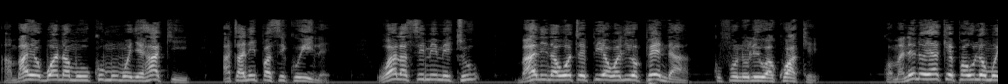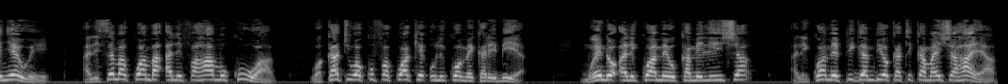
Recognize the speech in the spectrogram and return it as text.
ambayo bwana muhukumu mwenye haki atanipa siku ile. Wala si mimi tu bali na wote pia waliopenda kufunuliwa kwake. Kwa maneno yake paulo mwenyewe alisema kwamba alifahamu kuwa wakati wa kufa kwake ulikuwa umekaribia. Mwendo alikuwa ameukamilisha alikuwa amepiga mbio katika maisha haya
